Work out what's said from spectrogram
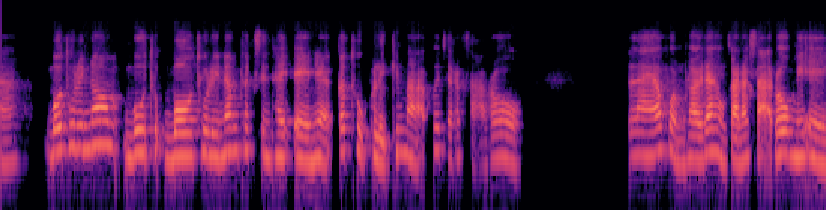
นะ botulinum botu- botulinum toxin type A เนี่ยก็ถูกผลิตขึ้นมาเพื่อจะรักษาโรค แล้วผลพลอยได้ของการรักษาโรคนี้เอง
